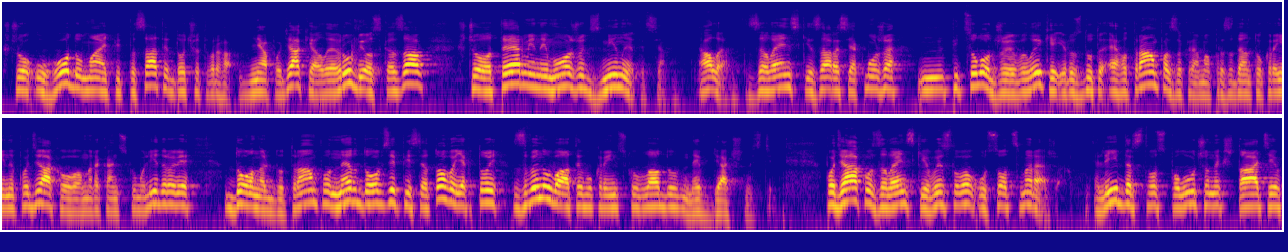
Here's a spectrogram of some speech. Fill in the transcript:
що угоду мають підписати до четверга дня подяки. Але Рубіо сказав, що терміни можуть змінитися. Але Зеленський зараз як може підсолоджує велике і роздуте его Трампа. Зокрема, президент України подякував американському лідерові Дональду Трампу невдовзі після того, як той звинуватив українську владу в невдячності. Подяку Зеленський висловив у соцмережах. Лідерство Сполучених Штатів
